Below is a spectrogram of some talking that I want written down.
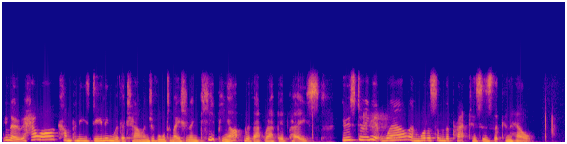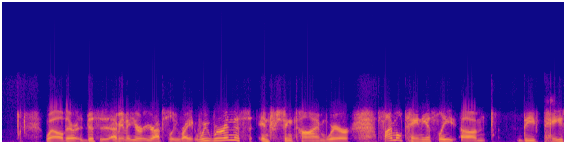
you know, how are companies dealing with the challenge of automation and keeping up with that rapid pace? Who's doing it well, and what are some of the practices that can help? Well, there. This. I mean, you're you're absolutely right. We we're in this interesting time where simultaneously. Um, the pace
